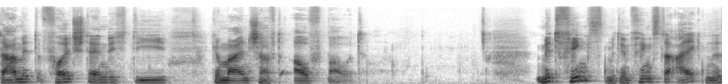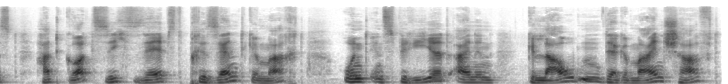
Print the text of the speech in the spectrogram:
damit vollständig die Gemeinschaft aufbaut. Mit Pfingst, mit dem Pfingstereignis, hat Gott sich selbst präsent gemacht und inspiriert einen Glauben der Gemeinschaft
